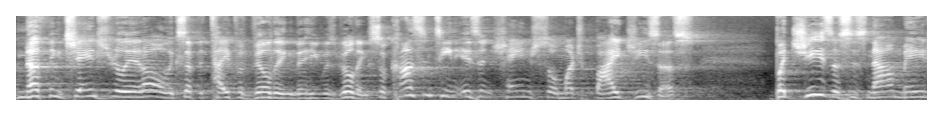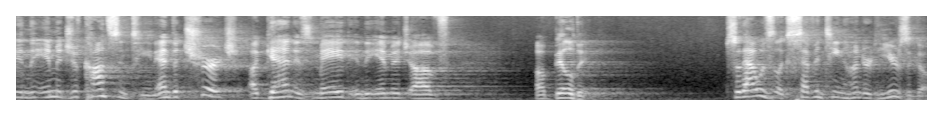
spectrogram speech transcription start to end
nothing changed really at all except the type of building that he was building. So Constantine isn't changed so much by Jesus, but Jesus is now made in the image of Constantine, and the church, again, is made in the image of a building. So that was like 1700 years ago.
